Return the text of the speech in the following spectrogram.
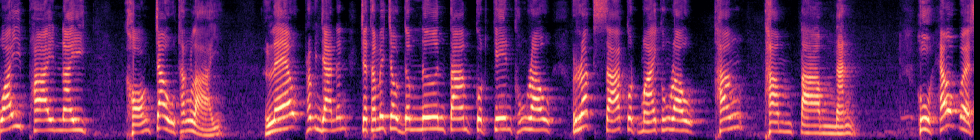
ไว้ภายในของเจ้าทั้งหลาย แล้วพระวิญญาณนั้นจะทำให้เจ้าดำเนินตามกฎเกณฑ์ของเรา รักษากฎหมายของเราทั้งทำตามนั้น who help us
